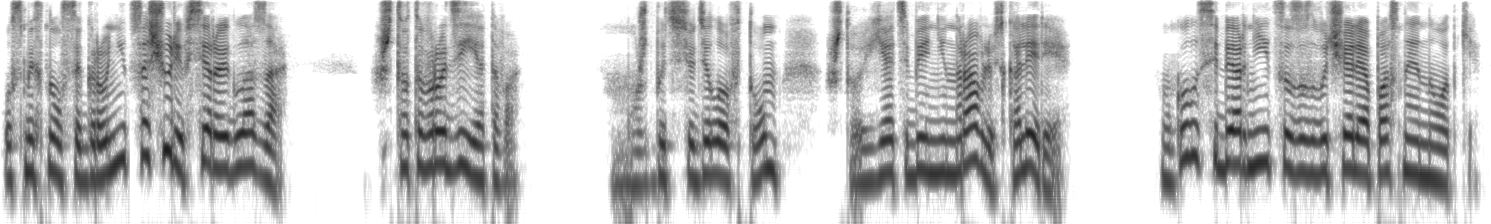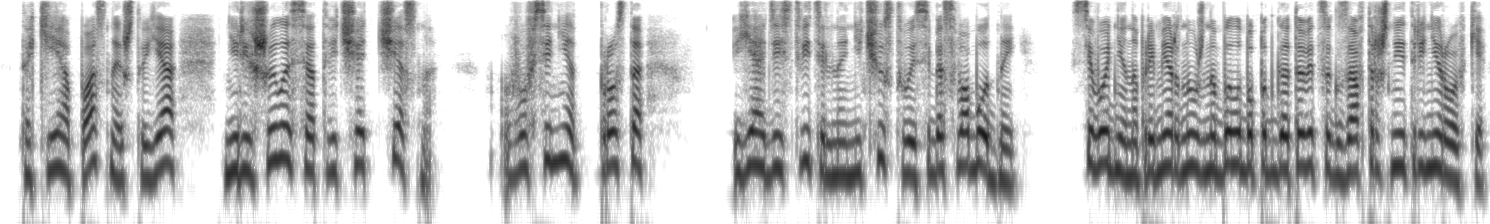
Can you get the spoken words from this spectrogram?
усмехнулся Грунит, сощурив серые глаза. Что-то вроде этого. Может быть, все дело в том, что я тебе не нравлюсь, Калерия. В голосе биарнийца зазвучали опасные нотки. Такие опасные, что я не решилась отвечать честно. Вовсе нет, просто я действительно не чувствую себя свободной. Сегодня, например, нужно было бы подготовиться к завтрашней тренировке,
